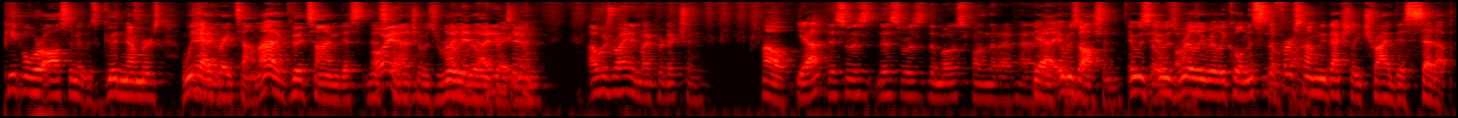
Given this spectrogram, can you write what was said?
People were awesome. It was good numbers. We had a great time. I had a good time. This this oh yeah, convention was really did- really I great, man. I was right in my prediction. Oh yeah. This was this was the most fun that I've had. Yeah, it was awesome. It was so it was far. really really cool. And this is So the first far. time we've actually tried this setup.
